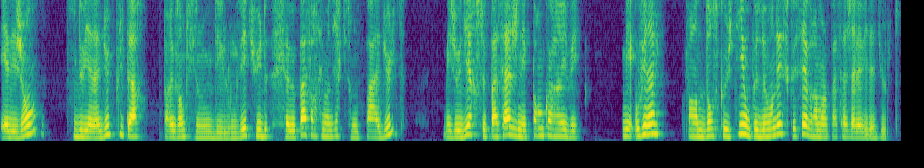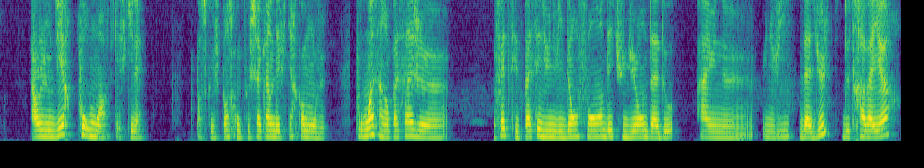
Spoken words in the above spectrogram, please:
Et il y a des gens qui deviennent adultes plus tard. Par exemple, ils ont eu des longues études. Ça ne veut pas forcément dire qu'ils ne sont pas adultes, mais je veux dire, ce passage n'est pas encore arrivé. Mais au final, enfin, dans ce que je dis, on peut se demander ce que c'est vraiment le passage à la vie d'adulte. Alors je vais vous dire, pour moi, qu'est-ce qu'il est. Parce que je pense qu'on peut chacun le définir comme on veut. Pour moi, c'est un passage... Euh, en fait, c'est de passer d'une vie d'enfant, d'étudiant, d'ado à une, une vie d'adulte, de travailleur,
